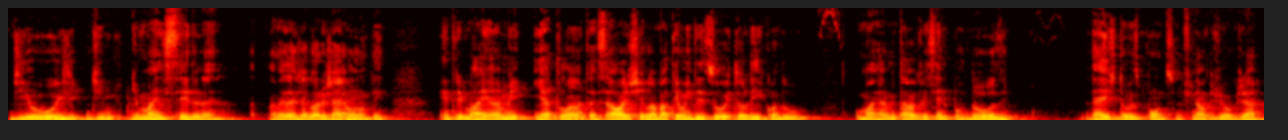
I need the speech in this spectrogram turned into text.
de hoje, de, de mais cedo, né? Na verdade agora já é ontem entre Miami e Atlanta. Essa odd chegou a bater 1,18 ali quando o Miami estava vencendo por 12, 10, 12 pontos no final do jogo já.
